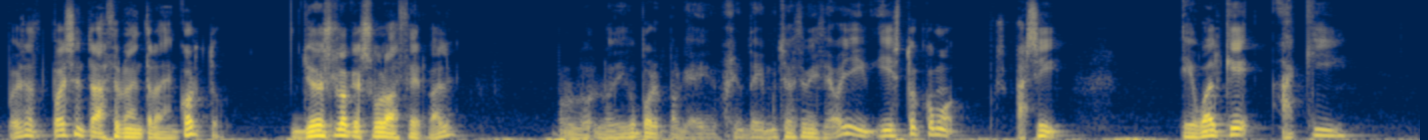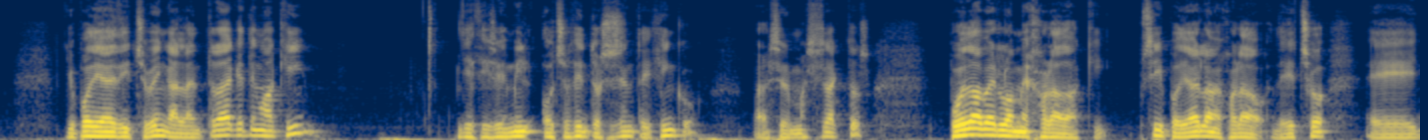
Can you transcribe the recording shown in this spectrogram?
Puedes, puedes entrar a hacer una entrada en corto. Yo es lo que suelo hacer, ¿vale? Lo, digo porque hay gente que muchas veces me dice, oye, ¿y esto cómo? Pues así. Igual que aquí, Yo podría haber dicho, venga, la entrada que tengo aquí, 16.865, para ser más exactos, puedo haberlo mejorado aquí. Sí, podría haberlo mejorado. De hecho, eh,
